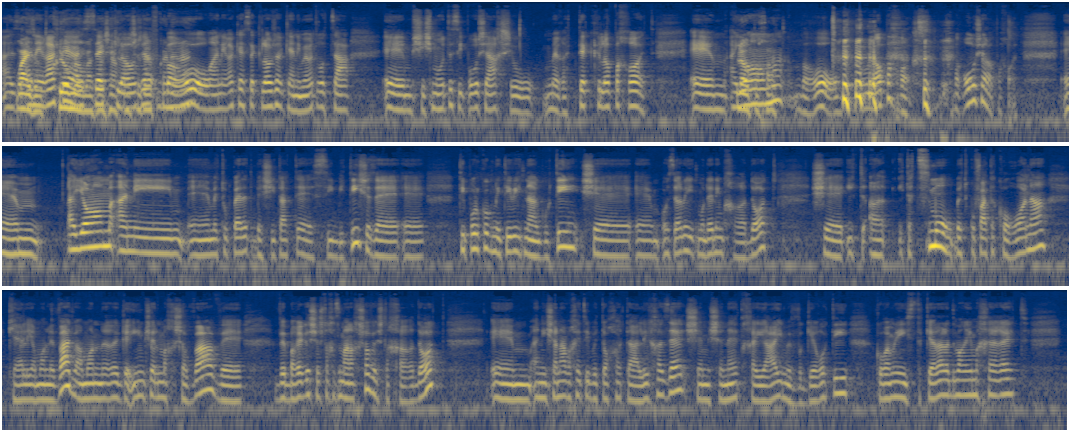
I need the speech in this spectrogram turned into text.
אז וואי, אני זאת רק אעשה closure, נשתף כנראה. ברור, אני רק אעשה closure, כי אני באמת רוצה um, שישמעו את הסיפור שלך, שהוא מרתק לא פחות. אמ, היום, פחות. ברור, הוא לא פחות, ברור שלא פחות. אמ, היום אני אה, מטופלת בשיטת אה, CBT, שזה אה, טיפול קוגניטיבי התנהגותי, שעוזר להתמודד עם חרדות שהתעצמו בתקופת הקורונה, כי היה לי המון לבד והמון רגעים של מחשבה, ו, וברגע שיש לך זמן לחשוב, יש לך חרדות. אמ, אני שנה וחצי בתוך התהליך הזה, שמשנה את חיי, מבגר אותי, גורם לי להסתכל על הדברים אחרת.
